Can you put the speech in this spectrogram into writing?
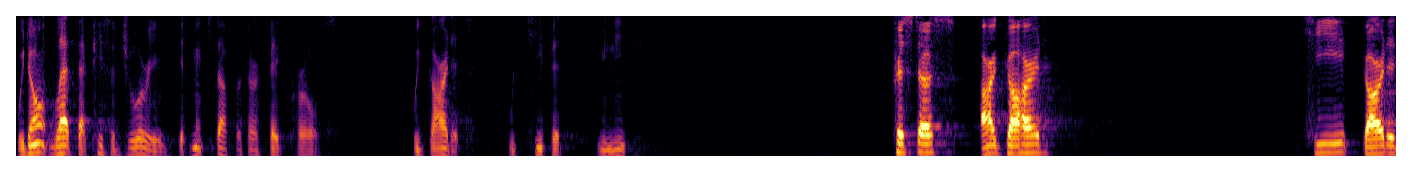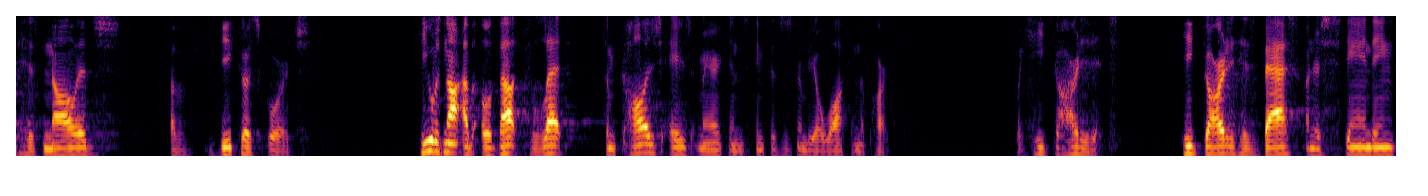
We don't let that piece of jewelry get mixed up with our fake pearls. We guard it. We keep it unique. Christos, our guard, he guarded his knowledge of Vikos Gorge. He was not about to let some college age Americans think this is going to be a walk in the park. But he guarded it. He guarded his vast understanding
